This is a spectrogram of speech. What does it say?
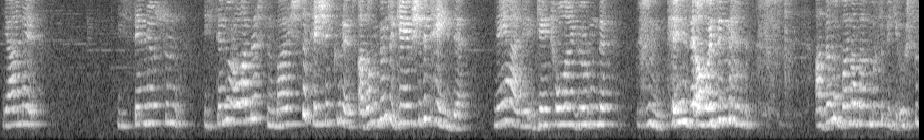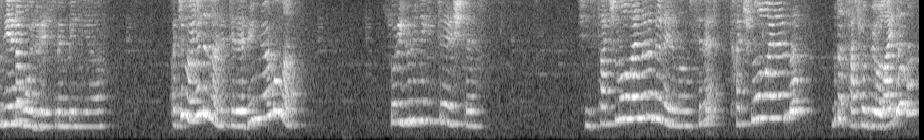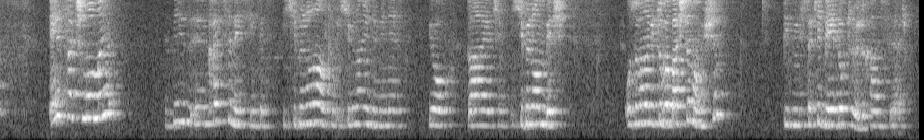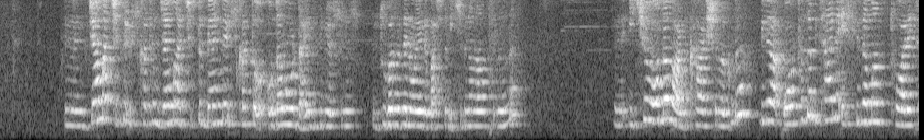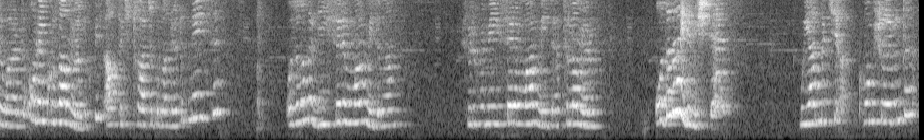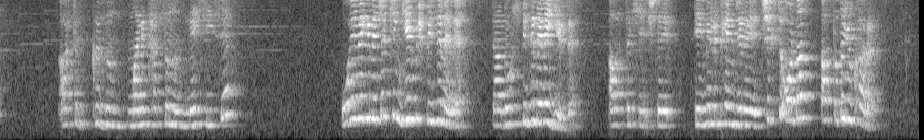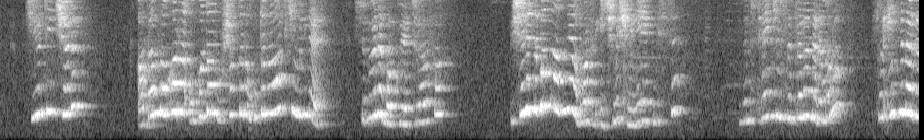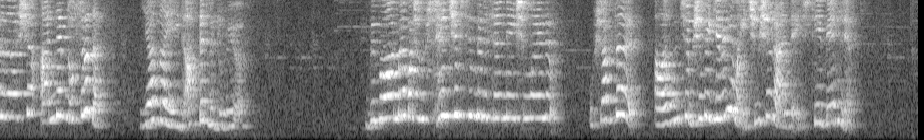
Yani istemiyorsun, istemiyor olabilirsin. Bari işte teşekkür et. Adamı görünce gevşedi teyze. Ne yani genç olanı gördüğünde teyze amacın ne? Adamın bana bakması peki hırsız yerine koydu resmen beni ya. Acaba öyle mi zannettiler bilmiyorum ama sonra yürüdü gittiler işte. Şimdi saçma olaylara dönelim hamsiler. Saçma olaylarda, bu da saçma bir olaydı ama en saçma olayı biz e, kaç senesiydi? 2016 mı, 2017 mi ne? Yok, daha erken. 2015. O zamanlar YouTube'a başlamamışım. Biz müstakil bir evde oturuyorduk hamsiler. E, cam açıktı, üst katın camı açıktı. Ben de üst katta odam oradaydı biliyorsunuz. YouTube'a zaten o evde başladım 2016 yılında. E, iki oda vardı karşılıklı. Bir de ortada bir tane eski zaman tuvaleti vardı. Orayı kullanmıyorduk. Biz alttaki tuvaleti kullanıyorduk. Neyse. O zaman da bilgisayarım var mıydı lan? Çocuk bir bilgisayarım var mıydı hatırlamıyorum. Odadaydım işte. Bu yandaki komşularım da artık kızın manitasının nesiyse o eve girecekken girmiş bizim eve. Daha doğrusu bizim eve girdi. Alttaki işte demirli pencereye çıktı oradan atladı yukarı. Girdi içeri. Adam da o kadar, o kadar uşaklar o kadar rahat ki millet. İşte böyle bakıyor etrafa. Bir şey dedi bana anlayamadım artık içmiş mi ne etmişse. Dedim sen kimsin falan dedim ona. Sonra indi merdivenden aşağı. Annem de o sırada yaz ayıydı atletle duruyor. Bir bağırmaya başlamış. Sen kimsin dedi. Senin ne işin var dedi. Uşak da ağzının içine bir şey de geveliyor ama içmiş herhalde. İçtiği belli.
